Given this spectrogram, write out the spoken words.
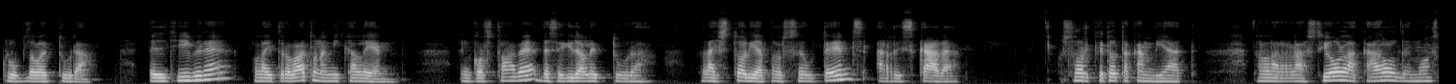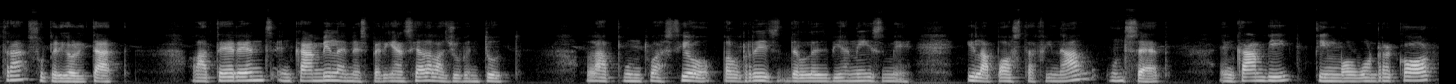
club de lectura. El llibre l'he trobat una mica lent. Em costava de seguir la lectura. La història pel seu temps arriscada. Sort que tot ha canviat. En la relació la Carol demostra superioritat. La Terence, en canvi, la inexperiència de la joventut. La puntuació pel risc del lesbianisme i l'aposta final, un 7. En canvi, tinc molt bon record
